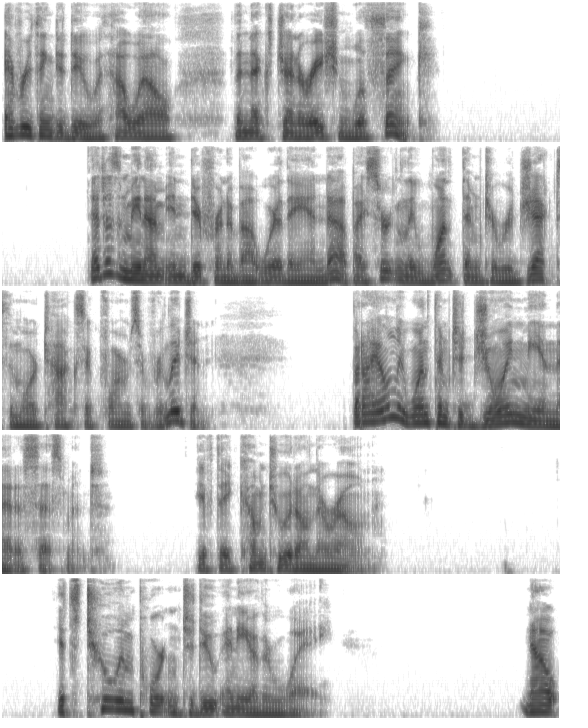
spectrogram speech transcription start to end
everything to do with how well the next generation will think. That doesn't mean I'm indifferent about where they end up. I certainly want them to reject the more toxic forms of religion. But I only want them to join me in that assessment if they come to it on their own. It's too important to do any other way. Now,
